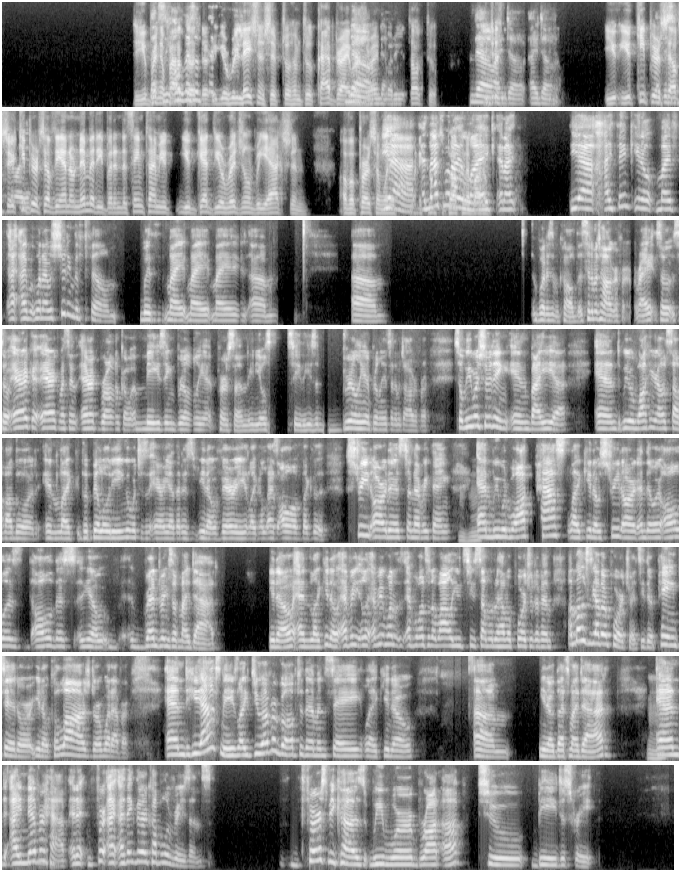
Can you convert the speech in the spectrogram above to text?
Do you bring That's about the, the, the, your relationship to him to cab drivers no, or anybody no. you talk to? No, I don't. I don't. You you keep yourself so you keep it. yourself the anonymity, but in the same time you you get the original reaction of a person. yeah, it, it and that's what I like. And I, yeah, I think you know my I, I when I was shooting the film with my my my um um what is it called the cinematographer right so so eric eric my son eric bronco amazing brilliant person and you'll see he's a brilliant brilliant cinematographer so we were shooting in bahia and we were walking around salvador in like the pelourinho which is an area that is you know very like has all of like the street artists and everything mm-hmm. and we would walk past like you know street art and there were all this all of this you know renderings of my dad you know, and like you know, every everyone every once in a while you'd see someone who have a portrait of him amongst the other portraits, either painted or you know collaged or whatever. And he asked me, he's like, "Do you ever go up to them and say like, you know, um, you know, that's my dad?" Mm-hmm. And I never have, and it, for I, I think there are a couple of reasons. First, because we were brought up to be discreet.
